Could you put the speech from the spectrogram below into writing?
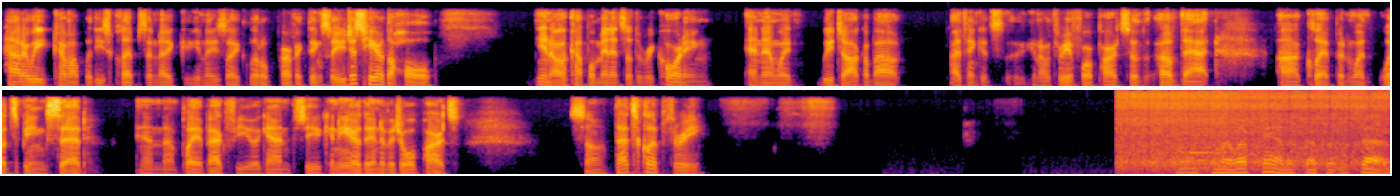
how do we come up with these clips and like you know these like little perfect things. So you just hear the whole, you know, a couple minutes of the recording, and then we we talk about i think it's uh, you know three or four parts of of that uh, clip and what what's being said and uh, play it back for you again so you can hear the individual parts so that's clip three Well, my left hand, if that's what you said.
